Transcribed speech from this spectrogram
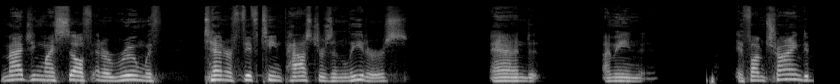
imagining myself in a room with 10 or 15 pastors and leaders. And I mean, if I'm trying to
